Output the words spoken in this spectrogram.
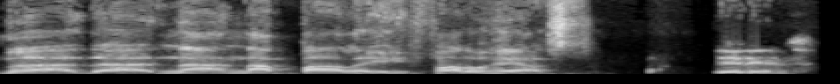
na, na, na pala aí. Fala o resto. Beleza.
